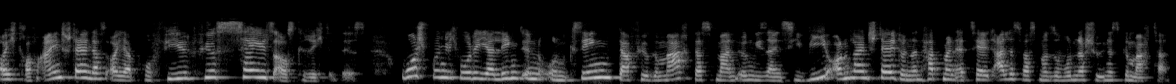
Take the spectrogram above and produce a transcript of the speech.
euch darauf einstellen, dass euer Profil für Sales ausgerichtet ist. Ursprünglich wurde ja LinkedIn und Xing dafür gemacht, dass man irgendwie sein CV online stellt und dann hat man erzählt alles, was man so wunderschönes gemacht hat.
